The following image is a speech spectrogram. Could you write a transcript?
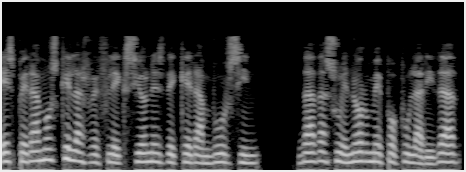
Esperamos que las reflexiones de Keran Bursin, dada su enorme popularidad,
